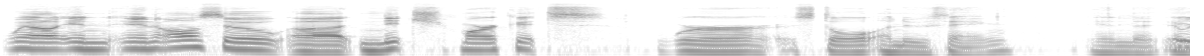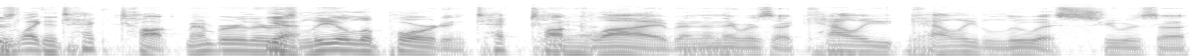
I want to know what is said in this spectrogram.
Well, and and also uh, niche markets were still a new thing. In the, It was like it- Tech Talk. Remember, there was Yeah. Leo Laporte and Tech Talk Yeah. Live, and then there was a Cali Cali Lewis. She was a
